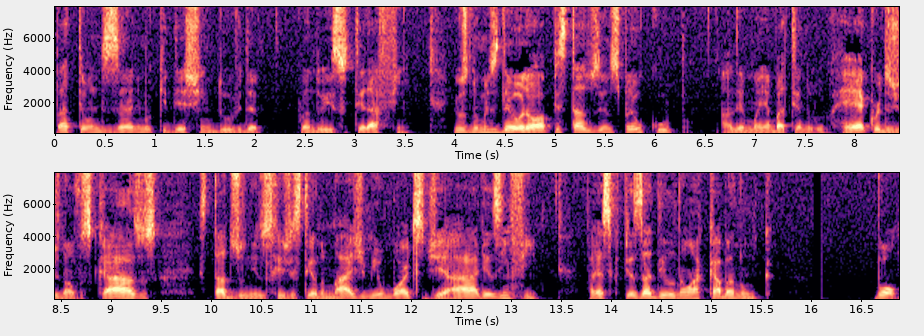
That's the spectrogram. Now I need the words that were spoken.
bateu um desânimo que deixa em dúvida quando isso terá fim. E os números da Europa e Estados Unidos preocupam. A Alemanha batendo recordes de novos casos, Estados Unidos registrando mais de mil mortes diárias, enfim, parece que o pesadelo não acaba nunca. Bom,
